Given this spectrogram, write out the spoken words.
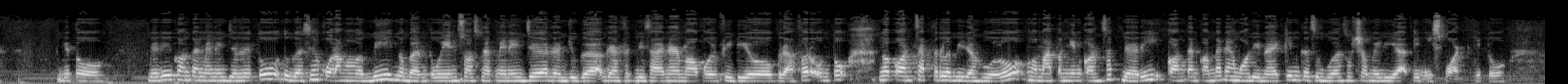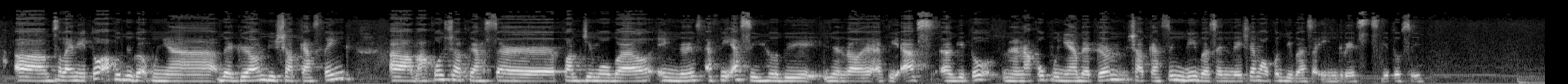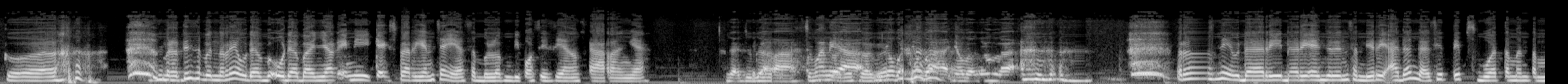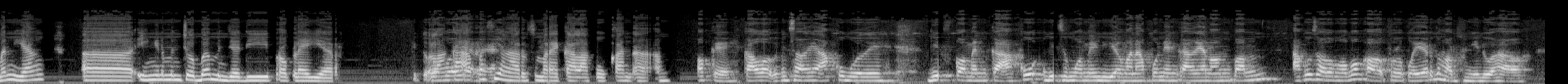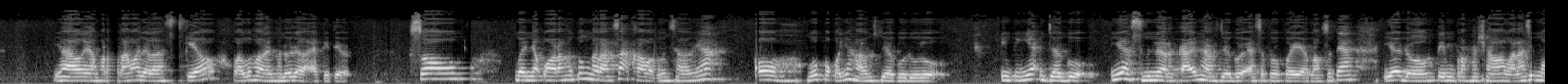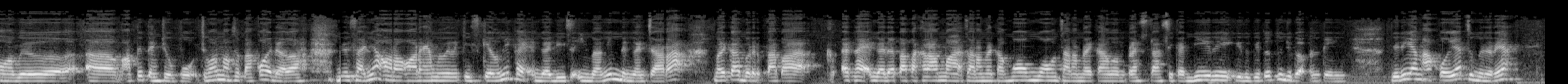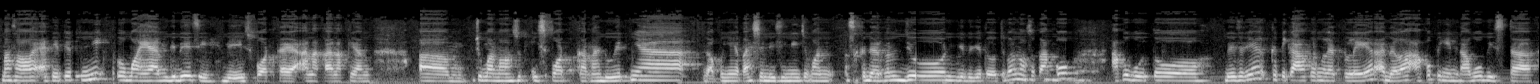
gitu. Jadi content manager itu tugasnya kurang lebih ngebantuin sosmed manager dan juga graphic designer maupun videographer untuk ngekonsep terlebih dahulu, ngematengin konsep dari konten-konten yang mau dinaikin ke sebuah social media tim e-sport gitu. Um, selain itu aku juga punya background di shotcasting um, aku shortcaster PUBG Mobile Inggris FPS sih lebih generalnya FPS uh, gitu dan aku punya background shortcasting di bahasa Indonesia maupun di bahasa Inggris gitu sih. Cool. Berarti sebenarnya udah udah banyak ini ke experience-nya ya sebelum di posisi yang sekarang ya. Enggak juga Benar. lah. Cuman bagus, ya nyoba-nyoba nyoba-nyoba. Terus nih dari dari Angelin sendiri ada nggak sih tips buat teman-teman yang uh, ingin mencoba menjadi pro player? Itu pro langkah player, apa ya? sih yang harus mereka lakukan? Uh, Oke, okay, kalau misalnya aku boleh give komen ke aku di semua media mana pun yang kalian nonton, aku selalu ngomong kalau pro player tuh harus punya dua hal. Ya, hal yang pertama adalah skill, lalu hal yang kedua adalah attitude. So, banyak orang tuh ngerasa kalau misalnya, oh, gue pokoknya harus jago dulu intinya jago. Yes, benar. Kalian harus jago as a pro player. Maksudnya, iya dong, tim profesional mana sih mau ngambil um, atlet yang cupu. Cuman maksud aku adalah biasanya orang-orang yang memiliki skill ini kayak nggak diseimbangin dengan cara mereka bertata eh, kayak nggak ada tata kerama, cara mereka ngomong, cara mereka memprestasikan diri, gitu-gitu itu juga penting. Jadi yang aku lihat sebenarnya masalah attitude ini lumayan gede sih di e-sport kayak anak-anak yang um, cuman masuk e-sport karena duitnya nggak punya passion di sini cuman sekedar terjun gitu-gitu cuman maksud aku aku butuh biasanya ketika aku ngeliat player adalah aku pingin kamu bisa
